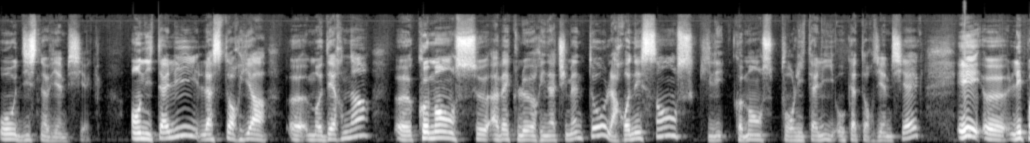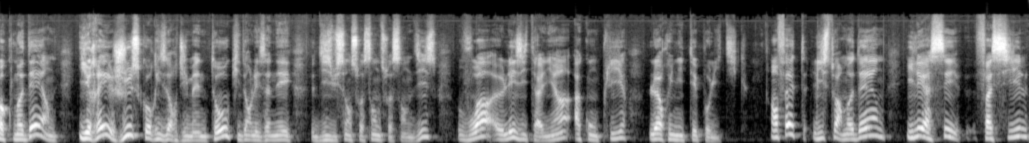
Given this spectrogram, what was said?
au XIXe siècle. En Italie, la storia euh, moderna euh, commence avec le Rinascimento, la Renaissance, qui commence pour l'Italie au XIVe siècle, et euh, l'époque moderne irait jusqu'au Risorgimento, qui dans les années 1860-70 voit les Italiens accomplir leur unité politique. En fait, l'histoire moderne, il est assez facile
